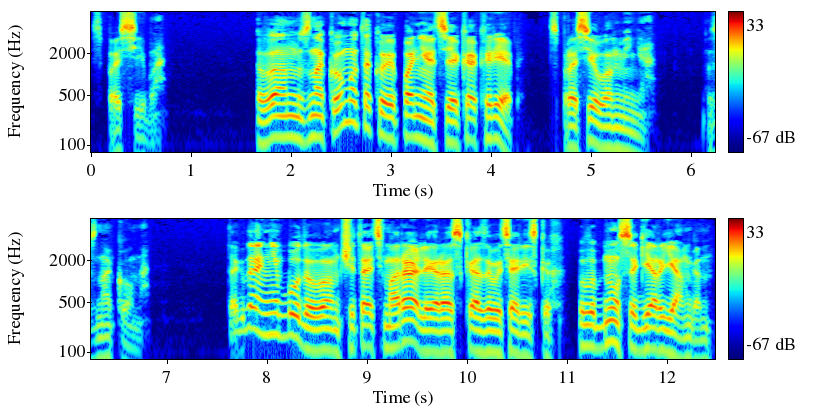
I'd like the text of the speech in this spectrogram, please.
«Спасибо». «Вам знакомо такое понятие, как репь?» — спросил он меня. «Знакомо». «Тогда не буду вам читать морали и рассказывать о рисках», — улыбнулся Гер Янган.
